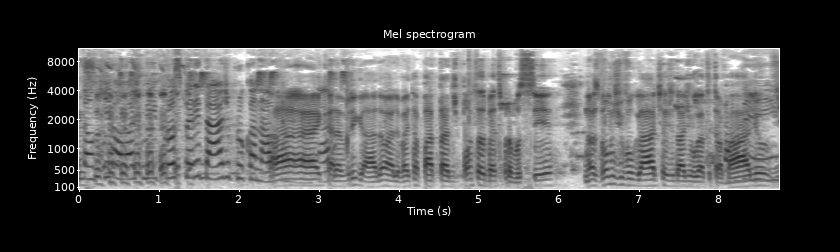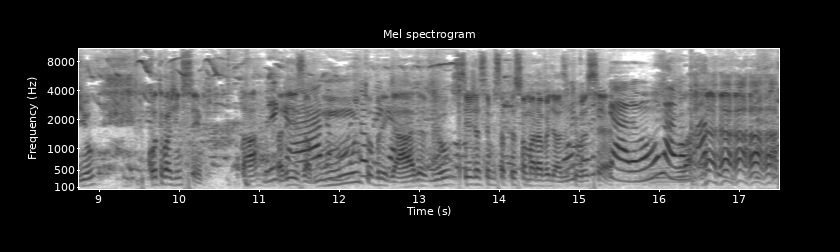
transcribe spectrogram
então Isso. que ótimo. E prosperidade pro canal também. Ai, tá? cara, obrigado. Olha, vai estar tá de portas abertas pra você. Nós vamos divulgar, te ajudar a divulgar teu trabalho, bem. viu? Conta com a gente sempre, tá? Obrigada, Larisa, muito muito obrigada, obrigada, viu? Seja sempre essa pessoa maravilhosa Muito que você é. obrigada. Vamos lá, vamos lá.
